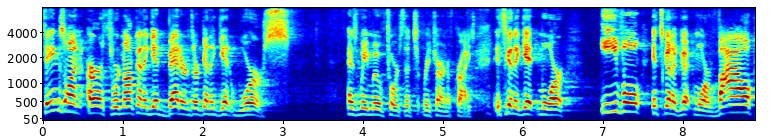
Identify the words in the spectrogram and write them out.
things on earth are not going to get better, they're going to get worse as we move towards the return of Christ. It's going to get more evil, it's going to get more vile,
